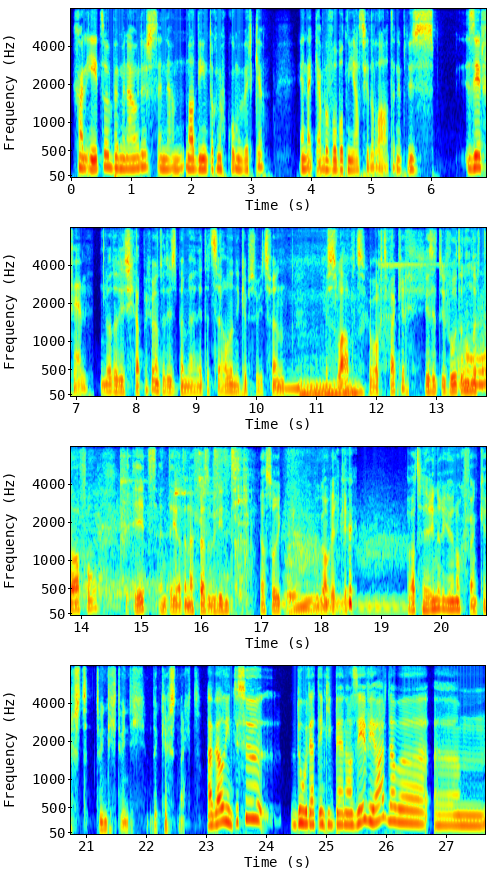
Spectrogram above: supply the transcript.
gaan eten bij mijn ouders en dan nadien toch nog komen werken. En dat kan bijvoorbeeld niet als je de laten hebt. Dus zeer fijn. Ja, dat is grappig, want het is bij mij net hetzelfde. Ik heb zoiets van, je slaapt, je wordt wakker, je zet je voeten onder tafel, je eet en tegen dat de afwas begint, ja sorry, we gaan werken. Wat herinner je je nog van kerst 2020, de kerstnacht? Ah, wel, intussen doen we dat denk ik bijna zeven jaar, dat we um,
